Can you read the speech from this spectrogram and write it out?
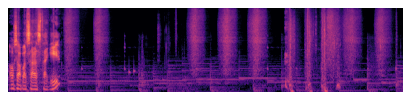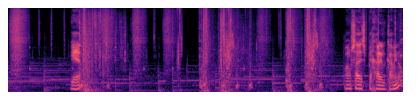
Vamos a pasar hasta aquí. Bien. Vamos a despejar el camino.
